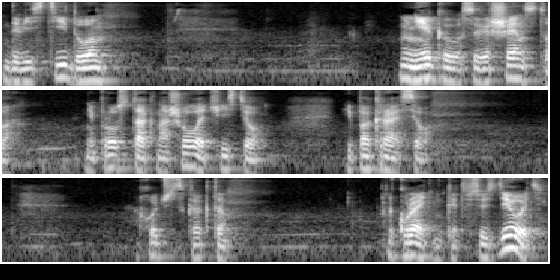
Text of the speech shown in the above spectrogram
довести до ну, некого совершенства. Не просто так нашел, очистил и покрасил. Хочется как-то аккуратненько это все сделать,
